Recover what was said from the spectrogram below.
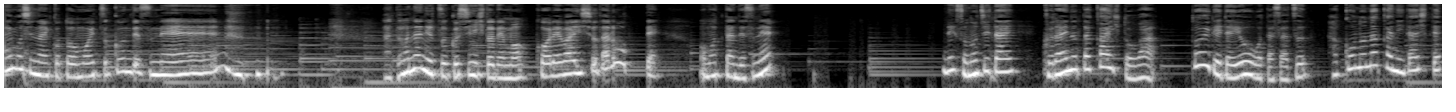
えもしないことを思いつくんですね。どんなに美しい人でもこれは一緒だろうって思ったんですね。でその時代位の高い人はトイレで用を足さず箱の中に出して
